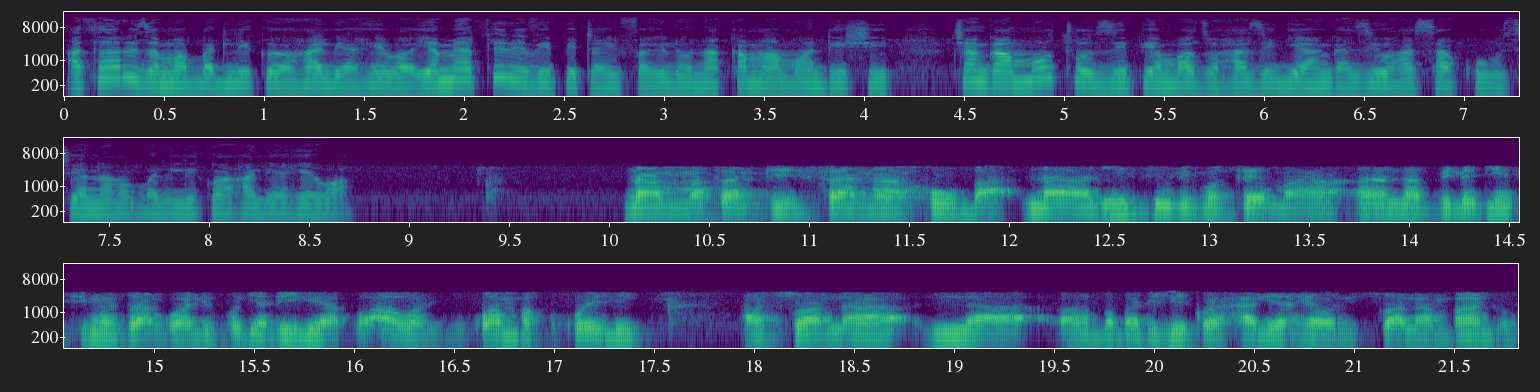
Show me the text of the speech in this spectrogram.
athari za mabadiliko ya hali ya hewa yameathiri vipi taifa hilo, na kama mwandishi, changamoto zipi ambazo hazijaangaziwa hasa kuhusiana na mabadiliko ya hali ya hewa? Naam, asanti sana Huba, na jinsi ulivyosema na vile jinsi mwenzangu alivyojadili hapo awali ni kwamba kwa kweli swala la uh, mabadiliko ya hali ya hewa ni swala ambalo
